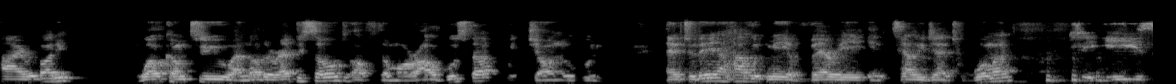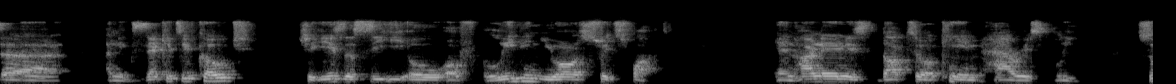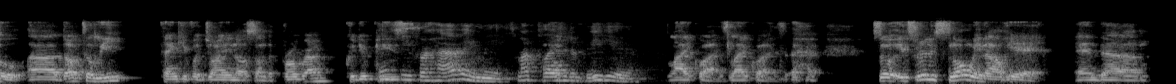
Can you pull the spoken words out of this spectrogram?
Hi, everybody. Welcome to another episode of the Morale Booster with John Ughulu. And today I have with me a very intelligent woman. She is uh, an executive coach. She is the CEO of Leading Your Sweet Spot. And her name is Dr. Kym Harris Lee. So, uh, Dr. Lee, thank you for joining us on the program. Could you please? Thank you for having me. It's my pleasure to be here. Likewise, likewise. so it's really snowing out here, and um,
